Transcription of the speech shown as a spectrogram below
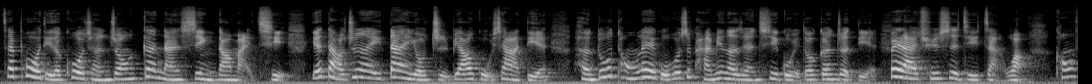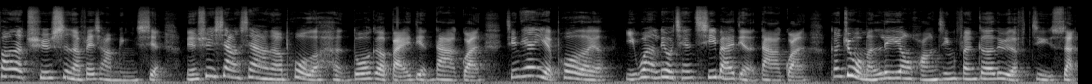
在破底的过程中更难吸引到买气，也导致了一旦有指标股下跌，很多同类股或是盘面的人气股也都跟着跌。未来趋势及展望，空方的趋势呢非常明显，连续向下呢破了很多个百点大关，今天也破了一万。六千七百点的大关，根据我们利用黄金分割率的计算，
